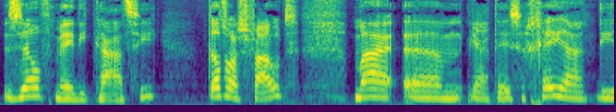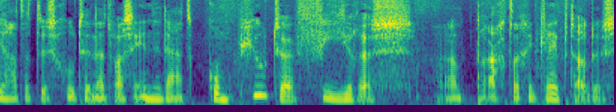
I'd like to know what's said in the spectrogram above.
zelfmedicatie. Dat was fout. Maar um, ja, deze Gea die had het dus goed. En het was inderdaad computervirus. Een prachtige crypto dus.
